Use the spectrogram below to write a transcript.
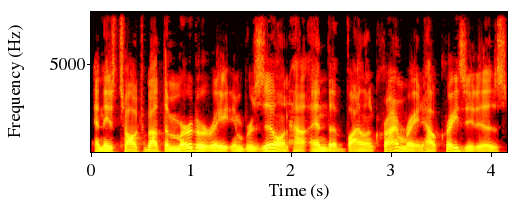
and they talked about the murder rate in Brazil and how and the violent crime rate and how crazy it is.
